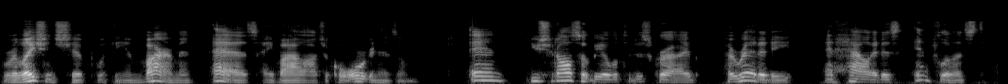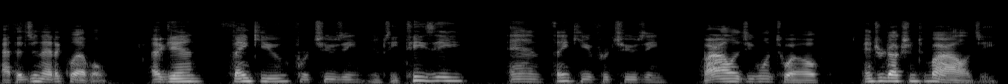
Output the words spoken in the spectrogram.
relationship with the environment as a biological organism. And you should also be able to describe heredity and how it is influenced at the genetic level. Again, thank you for choosing MCTZ, and thank you for choosing Biology 112 Introduction to Biology.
